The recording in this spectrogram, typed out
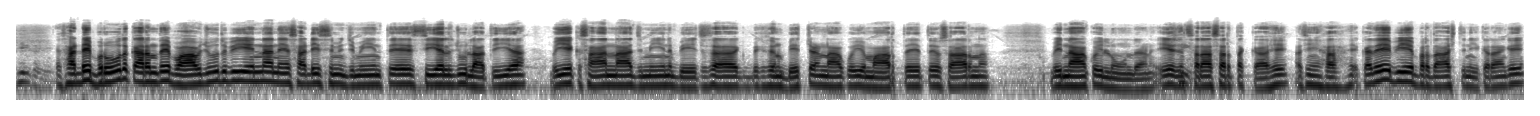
ਠੀਕ ਹੈ ਜੀ। ਸਾਡੇ ਵਿਰੋਧ ਕਰਨ ਦੇ ਬਾਵਜੂਦ ਵੀ ਇਹਨਾਂ ਨੇ ਸਾਡੀ ਸਿਮ- ਜ਼ਮੀਨ ਤੇ ਸੀਐਲਯੂ ਲਾਤੀ ਆ, ਬਈ ਇਹ ਕਿਸਾਨ ਨਾ ਜ਼ਮੀਨ ਵੇਚ ਸਕ, ਕਿਸੇ ਨੂੰ ਵੇਚਣ ਨਾ ਕੋਈ ਇਮਾਰਤ ਤੇ ਉਸਾਰਨ। ਵੀ ਨਾ ਕੋਈ ਲੋਨ ਲੈਣ। ਇਹ ਸਰਾਸਰ ਧੱਕਾ ਇਹ। ਅਸੀਂ ਹ- ਕਦੇ ਵੀ ਇਹ ਬਰਦਾਸ਼ਤ ਨਹੀਂ ਕਰਾਂਗੇ।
